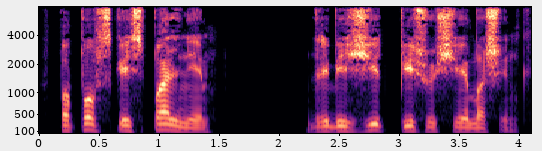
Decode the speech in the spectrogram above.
В поповской спальне дребезжит пишущая машинка.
